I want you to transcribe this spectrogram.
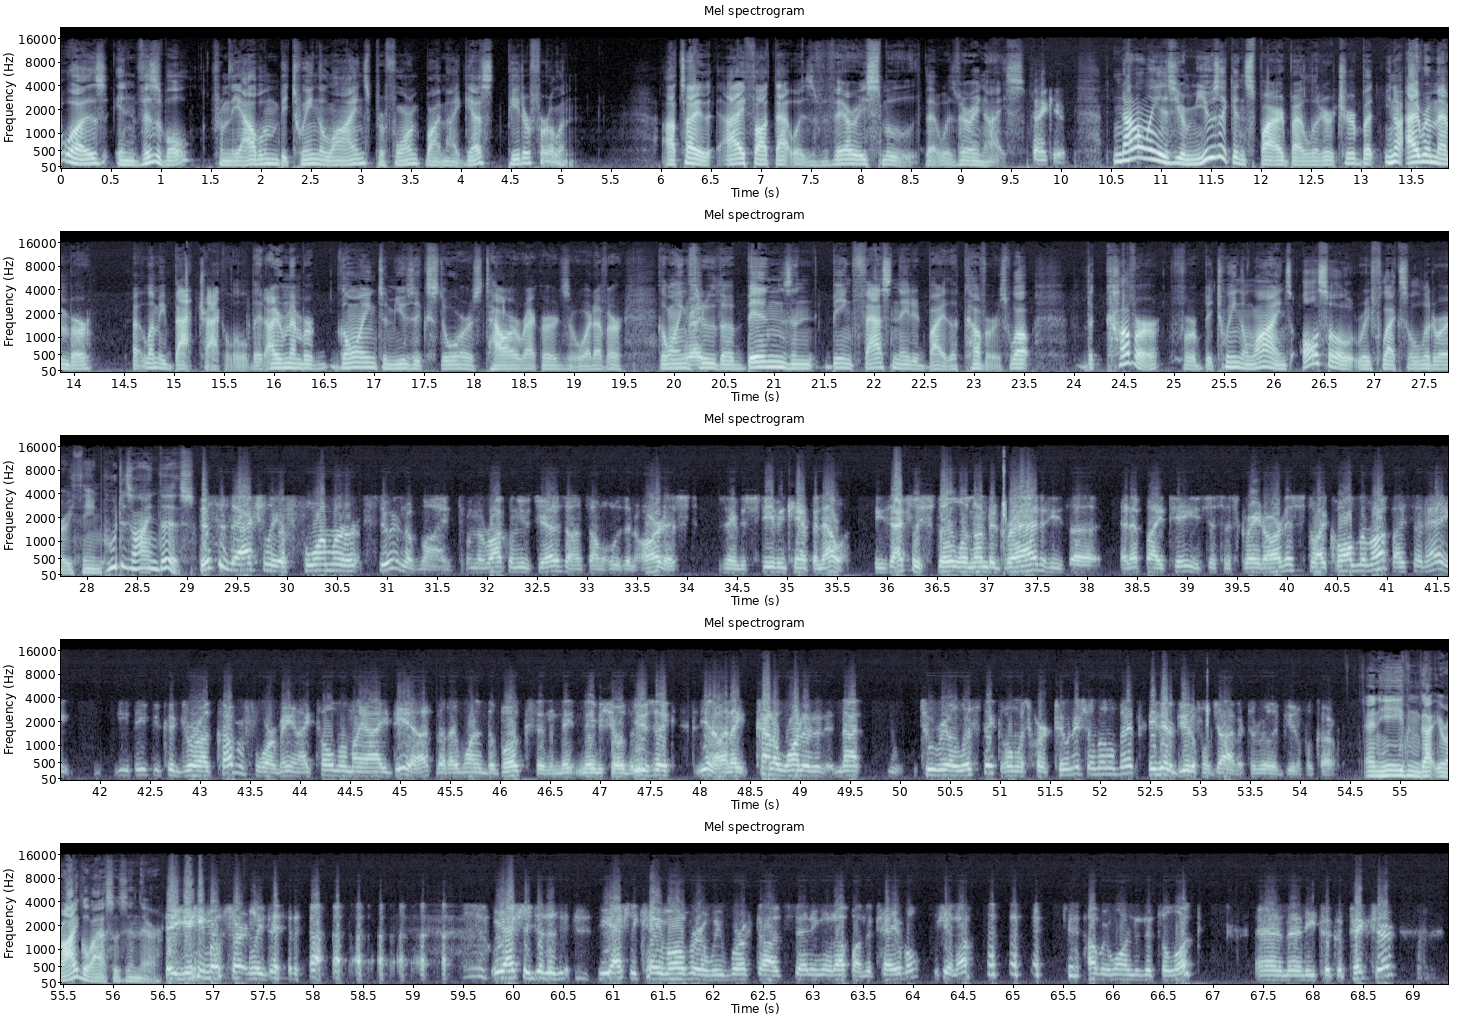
That was Invisible from the album Between the Lines, performed by my guest, Peter Furlan. I'll tell you, I thought that was very smooth. That was very nice. Thank you. Not only is your music inspired by literature, but, you know, I remember, uh, let me backtrack a little bit. I remember going to music stores, Tower Records or whatever, going Right. through the bins and being fascinated by the covers. Well, the cover for Between the Lines also reflects a literary theme. Who designed this? This is actually a former student of mine from the Rockland Youth Jazz Ensemble who's an artist. His name is Stephen Campanella. He's actually still an undergrad. He's uh, at FIT. He's just this great artist. So I called him up. I said, hey, you think you could draw a cover for me? And I told him my idea that I wanted the books and maybe show the music, you know, and I kind of wanted it not too realistic, almost cartoonish a little bit. He did a beautiful job. It's a really beautiful cover. And he even got your eyeglasses in there. He, he most certainly did. we actually did it. He actually came over and we worked on setting it up on the table. You know how we wanted it to look, and then he took a picture,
